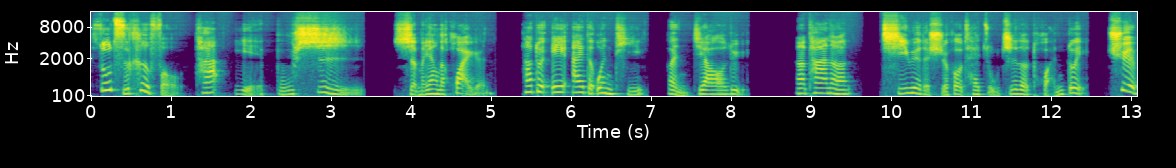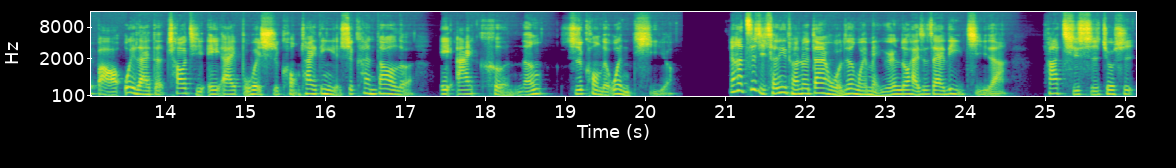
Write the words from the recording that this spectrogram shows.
苏茨克否，他也不是什么样的坏人，他对 AI 的问题很焦虑。那他呢，七月的时候才组织了团队，确保未来的超级 AI 不会失控。他一定也是看到了 AI 可能失控的问题啊。那他自己成立团队，当然，我认为每个人都还是在利己啦。他其实就是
